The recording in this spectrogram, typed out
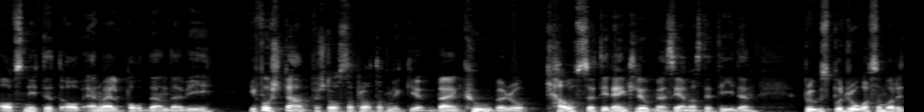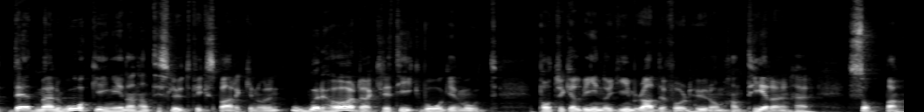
avsnittet av NHL-podden där vi i första hand förstås har pratat mycket Vancouver och kaoset i den klubben senaste tiden. Bruce Boudreau som varit dead man walking innan han till slut fick sparken och den oerhörda kritikvågen mot Patrick Alvin och Jim Rutherford hur de hanterar den här soppan.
